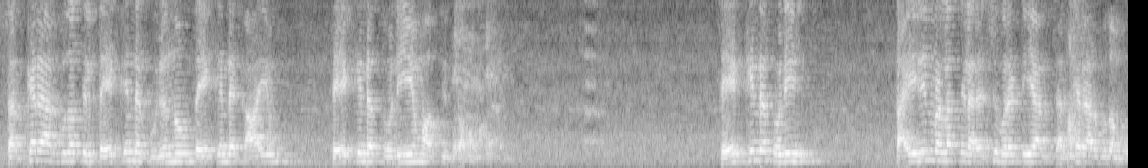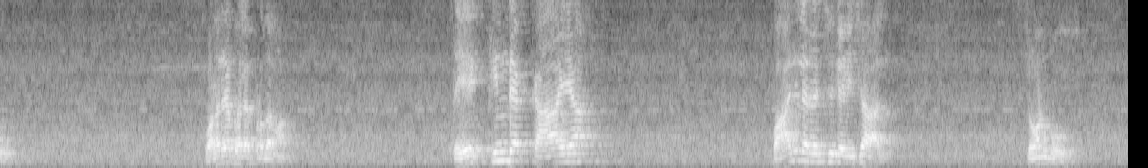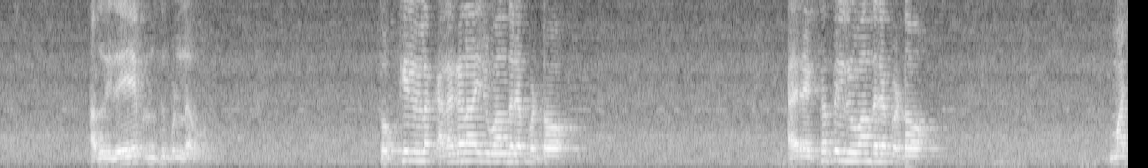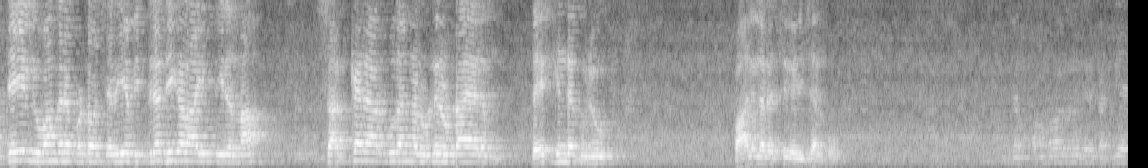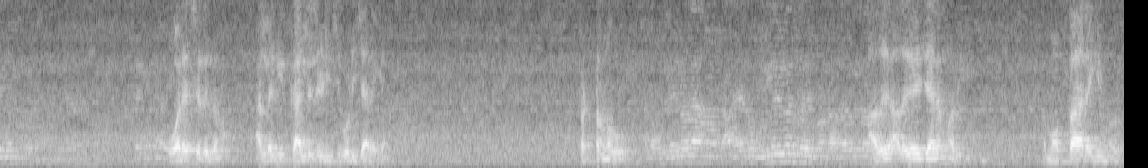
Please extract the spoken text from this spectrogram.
ശർക്കര അർബുദത്തിൽ തേക്കിന്റെ കുരുന്നും തേക്കിന്റെ കായും തേക്കിന്റെ തൊലിയും അത്യുത്തമമാണ്. തേക്കിന്റെ തൊലി തൈരിൻ വെള്ളത്തിൽ അരച്ചു പുരട്ടിയാൽ ശർക്കര അർബുദം പോകും വളരെ ഫലപ്രദമാണ്. തേക്കിന്റെ കായ പാലിലരച്ച് കഴിച്ചാൽ സ്റ്റോൺ പോകും അതും ഇതേ പ്രിൻസിപ്പിളിലാവും ത്വക്കിലുള്ള കലകളായി രൂപാന്തരപ്പെട്ടോ? രക്തത്തിൽ രൂപാന്തരപ്പെട്ടോ? മജ്ജയിൽ രൂപാന്തരപ്പെട്ടോ? ചെറിയ വിദ്രധികളായി തീരുന്ന ശർക്കര അർബുദങ്ങൾ ഉള്ളിലുണ്ടായാലും തേക്കിന്റെ കുരു പാലിലരച്ച് കഴിച്ചാൽ പോകും ഒരച്ചെടുക്കണം. അല്ലെങ്കിൽ കല്ലിലിടിച്ച് പൊടിച്ചരയ്ക്കണം. പെട്ടെന്ന് പോകും. അത് അത് കഴിച്ചാലും മതി. മൊത്തം അരയ്ക്കും അത്.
